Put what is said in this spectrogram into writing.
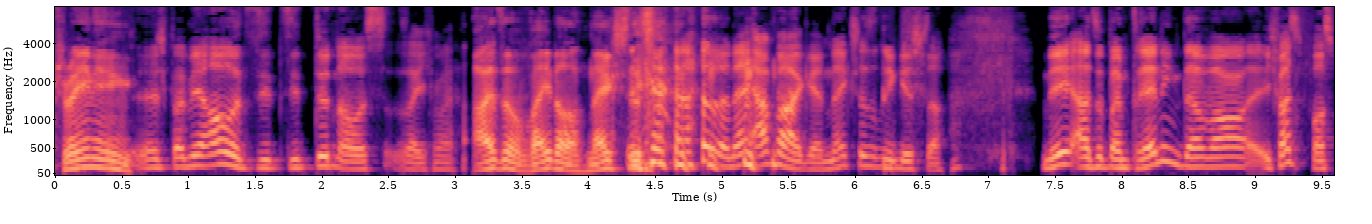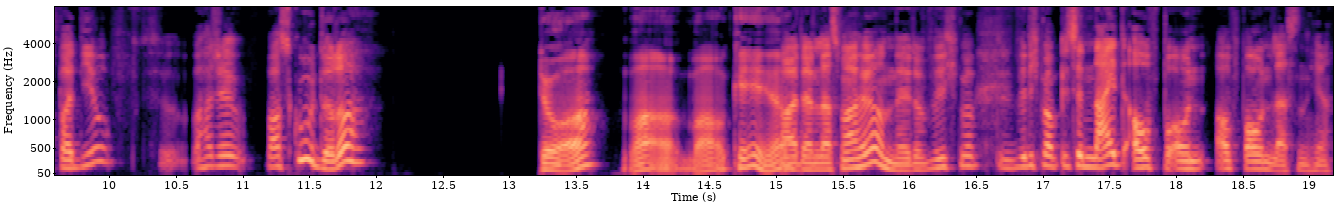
Training. Ist bei mir auch. Sieht, sieht dünn aus, sag ich mal. Also weiter. Nächstes. also, ne, abhaken. Nächstes Register. Nee, also beim Training, da war, ich weiß, was bei dir? War's gut, oder? Ja, war, war okay, ja. Ah, dann lass mal hören, ne? Da will ich mal, will ich mal ein bisschen Neid aufbauen, aufbauen lassen hier.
